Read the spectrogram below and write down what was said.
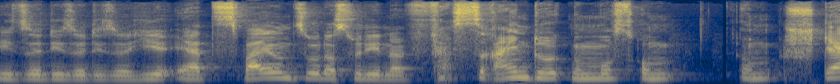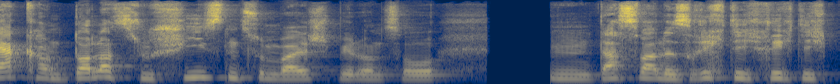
Diese, diese, diese hier R2 und so, dass du die dann fest reindrücken musst, um, um stärker und doller zu schießen zum Beispiel und so. Mm, Das war alles richtig, richtig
